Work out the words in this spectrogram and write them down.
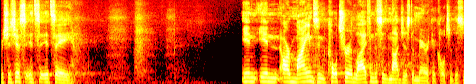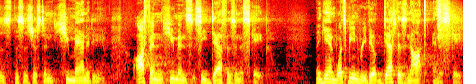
which is just, it's, it's a, in, in our minds and culture and life, and this is not just America culture, this is, this is just in humanity. Often humans see death as an escape. Again, what's being revealed? Death is not an escape.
